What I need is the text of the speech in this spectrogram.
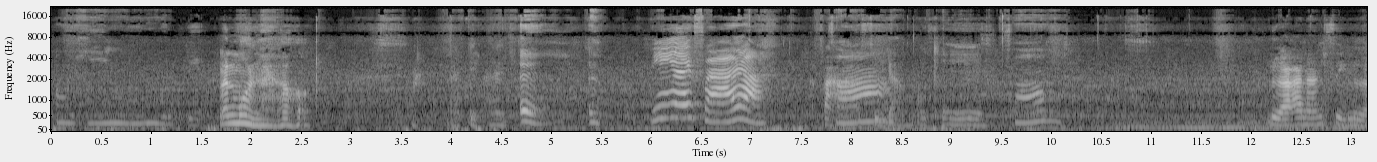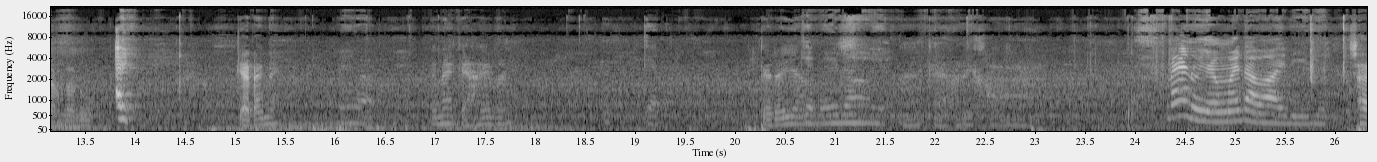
เอาสีหนูเปียกมันหมดแล้วมาแม่ปิดให้ เออเออนี่ไงฟ้าอะ ฝาฟ้า สีดำโอเค ฟ้า เหลืออันนั้นสีเหลืองเหรอลูกเอ้ย แกะได้ไหมไม่ได้ให้แม่แกะให้ไหมแกะแกะได้ยังเก็บไม่ได้อะอะแกะให้ค่ะ แม่หนูยังไม่ระบายดีเลยใช่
